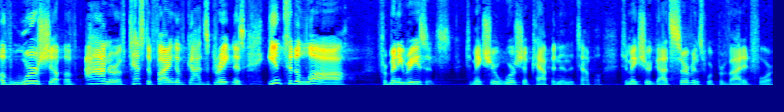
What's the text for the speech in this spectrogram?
of worship, of honor, of testifying of God's greatness into the law for many reasons to make sure worship happened in the temple, to make sure God's servants were provided for,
